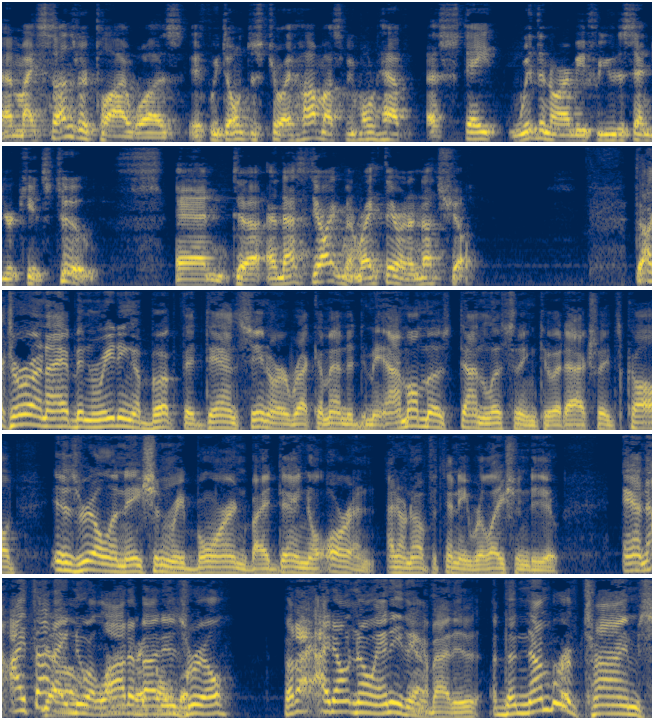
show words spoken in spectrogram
And my son's reply was, if we don't destroy Hamas, we won't have a state with an army for you to send your kids to. And, uh, and that's the argument right there in a nutshell. Dr. Oren, I have been reading a book that Dan Senor recommended to me. I'm almost done listening to it, actually. It's called Israel, a Nation Reborn by Daniel Oren. I don't know if it's any relation to you. And I thought no, I knew a lot about Israel. But I, I don't know anything yeah. about it. The number of times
